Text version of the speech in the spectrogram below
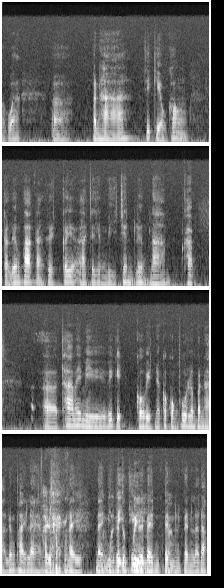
บอกว่าเอ่อปัญหาที่เกี่ยวข้องกับเรื่องภาคการเกษตรก็อาจจะยังมีเช่นเรื่องน้ำครับเอ่อถ้าไม่มีวิกฤตโควิดเนี่ยก็คงพูดเรื่องปัญหาเรื่องภัยแล้งภัยแล้งในในมันมิก็ติทุกที่ปีเป็นเป็นครับเป็นระดับ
